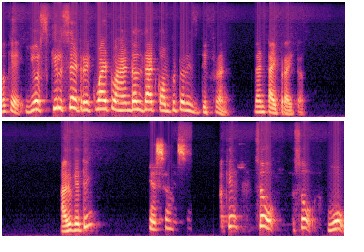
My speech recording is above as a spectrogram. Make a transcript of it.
Okay your skill set required to handle that computer is different than typewriter. Are you getting? Yes, sir. okay so so wh-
